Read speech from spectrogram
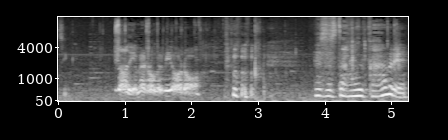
Así. Nadie me robe mi oro. Eso está muy padre.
